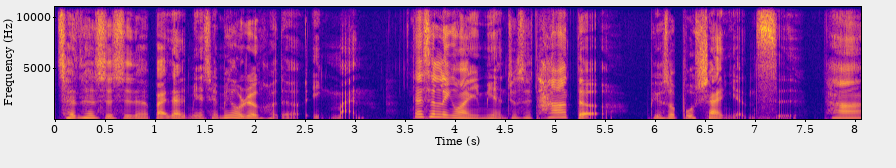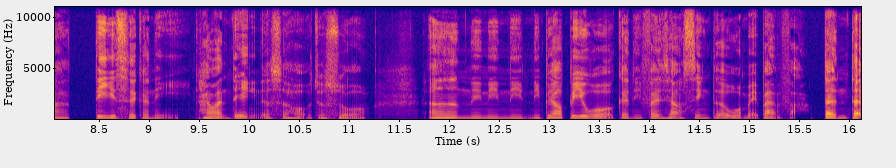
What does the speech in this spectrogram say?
诚诚实实的摆在你面前，没有任何的隐瞒。但是另外一面，就是他的，比如说不善言辞。他第一次跟你看完电影的时候，就说：“嗯，你你你你不要逼我跟你分享心得，我没办法。”等等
